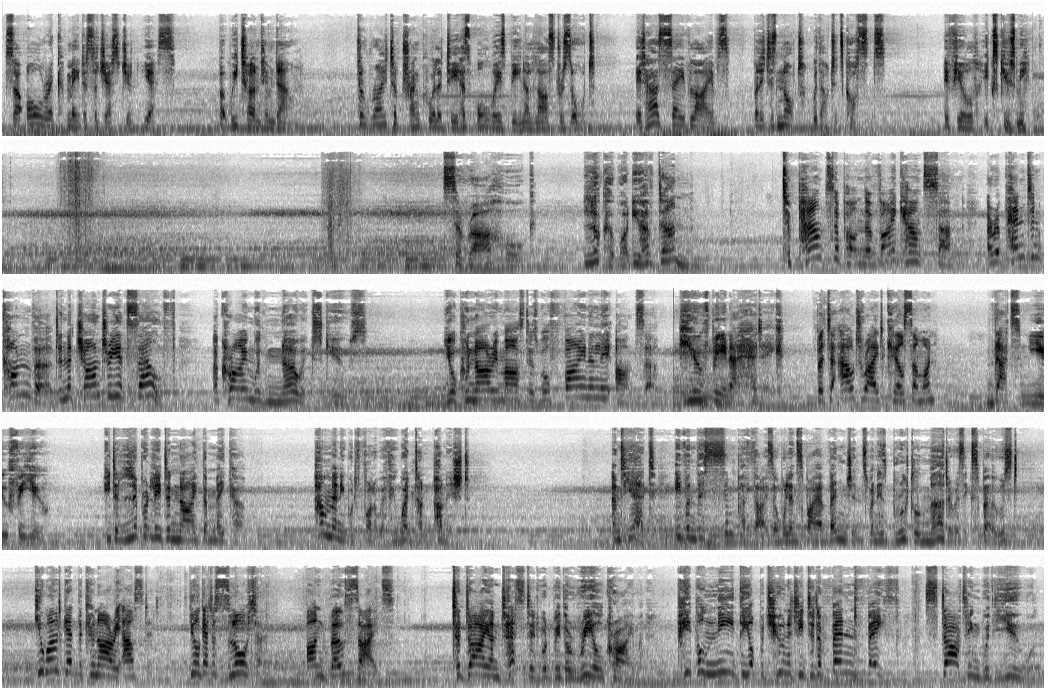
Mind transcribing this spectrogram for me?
Sir Ulrich made a suggestion, yes. But we turned him down. The Rite of tranquility has always been a last resort. It has saved lives, but it is not without its costs. If you'll excuse me. Serah Hawke, look at what you have done. To pounce upon the Viscount's son, a repentant convert in the Chantry itself, a crime with no excuse. Your Qunari masters will finally answer. You've been a headache. But to outright kill someone? That's new for you. He deliberately denied the Maker. How many would follow if he went unpunished? And yet, even this sympathizer will inspire vengeance when his brutal murder is exposed. You won't get the Qunari ousted. You'll get a slaughter. On both sides. To die untested would be the real crime. People need the opportunity to defend faith, starting with you.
